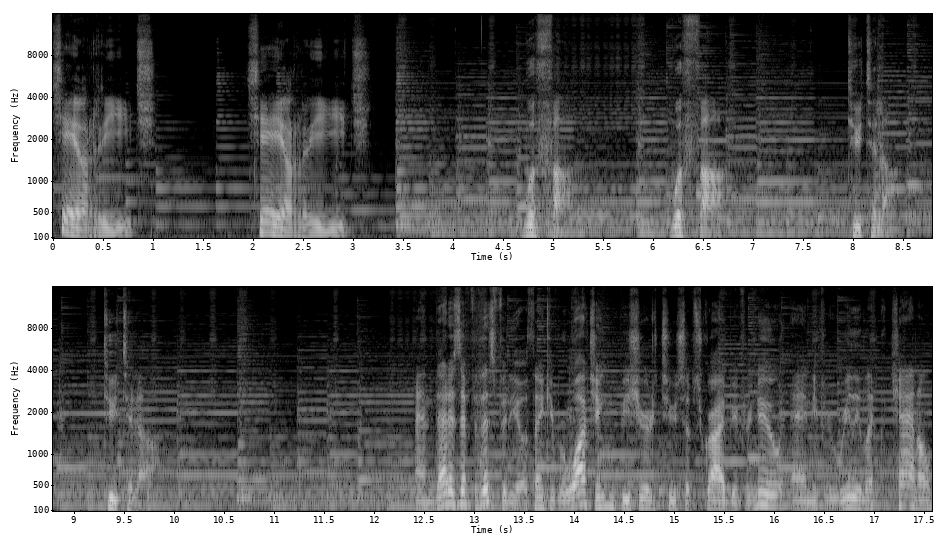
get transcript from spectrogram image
Cheorreach, Cheorreach, Wuffa, Wuffa, Tytila, Tytila. And that is it for this video. Thank you for watching. Be sure to subscribe if you're new, and if you really like the channel,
